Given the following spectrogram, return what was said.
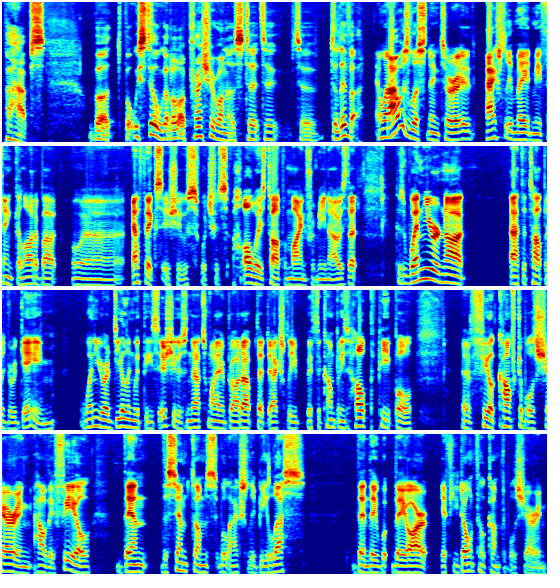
perhaps but but we still got a lot of pressure on us to, to, to deliver. And when I was listening to her, it actually made me think a lot about uh, ethics issues, which is always top of mind for me now. Is that because when you're not at the top of your game, when you are dealing with these issues, and that's why I brought up that actually, if the companies help people uh, feel comfortable sharing how they feel, then the symptoms will actually be less than they w- they are if you don't feel comfortable sharing.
